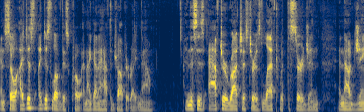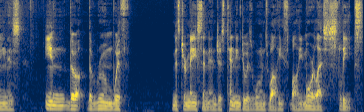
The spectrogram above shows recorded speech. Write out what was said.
And so I just, I just love this quote, and I gotta have to drop it right now. And this is after Rochester is left with the surgeon, and now Jane is in the the room with Mr. Mason and just tending to his wounds while he while he more or less sleeps.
